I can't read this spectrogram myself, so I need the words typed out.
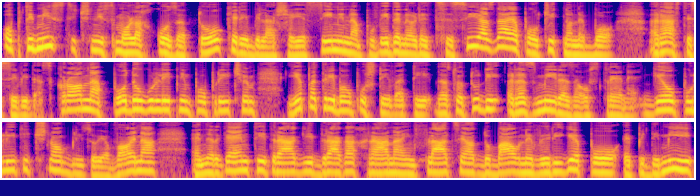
Optimistični smo lahko zato, ker je bila še jeseni napovedana recesija, zdaj pa očitno ne bo. Rast je seveda skromna, pod dolgoletnim povprečjem, je pa treba upoštevati, da so tudi razmere zaostrene. Geopolitično blizu je vojna, energenti dragi, draga hrana, inflacija, dobavne verige po epidemiji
